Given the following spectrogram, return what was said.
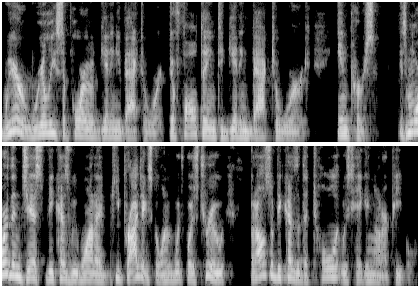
we're really supportive of getting you back to work, defaulting to getting back to work in person. It's more than just because we want to keep projects going, which was true, but also because of the toll it was taking on our people.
